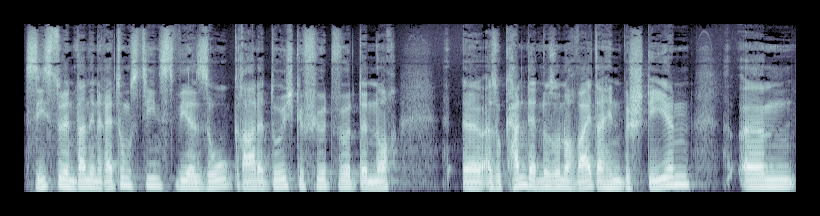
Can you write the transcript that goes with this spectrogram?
Siehst du denn dann den Rettungsdienst, wie er so gerade durchgeführt wird, denn noch also kann der nur so noch weiterhin bestehen? Ähm,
